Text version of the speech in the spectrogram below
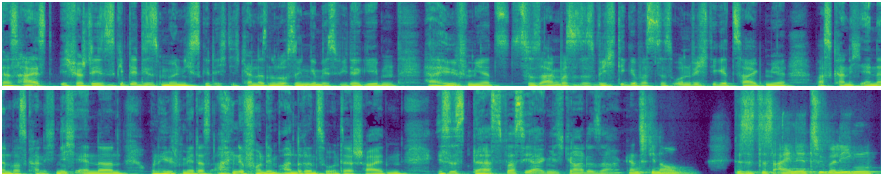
Das heißt, ich verstehe, es gibt ja dieses Mönchsgedicht. Ich kann das nur noch sinngemäß wiedergeben. Herr, hilf mir zu sagen, was ist das Wichtige, was ist das Unwichtige. Zeig mir, was kann ich ändern, was kann ich nicht ändern und hilf mir, das eine von dem anderen zu unterscheiden. Ist es das, was Sie eigentlich gerade sagen? Ganz genau. Das ist das eine, zu überlegen,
